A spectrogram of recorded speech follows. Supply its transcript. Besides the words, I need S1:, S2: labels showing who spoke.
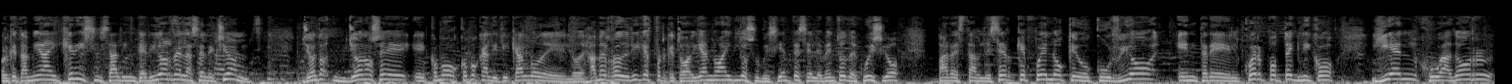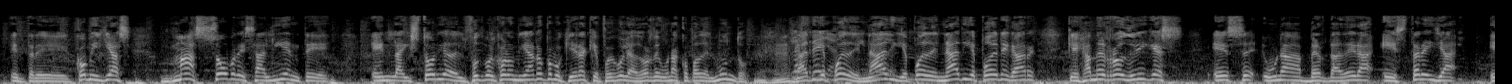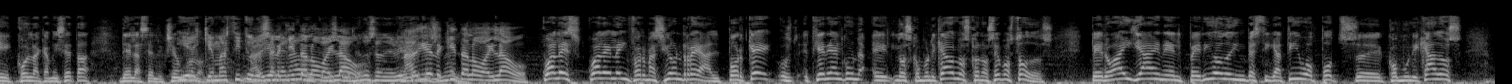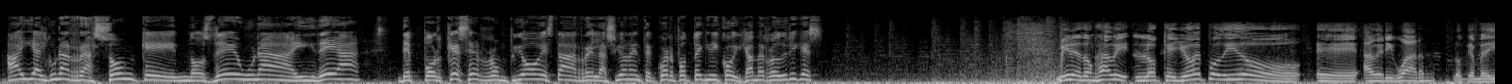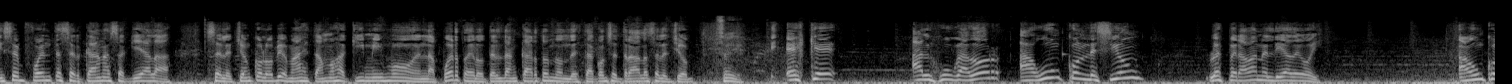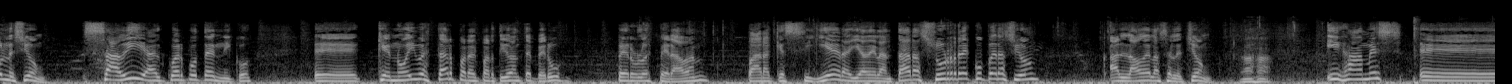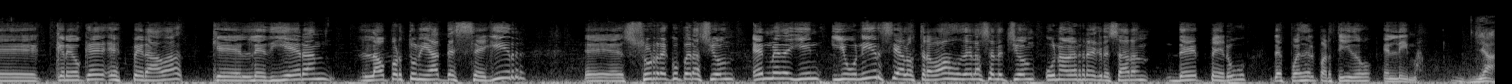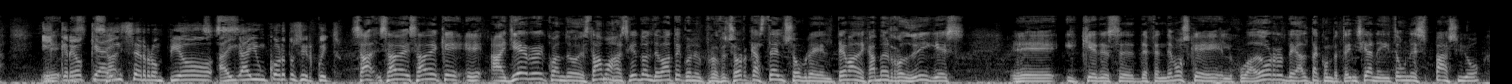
S1: Porque también hay crisis al interior de la selección. Yo no, yo no sé eh, cómo, cómo calificar lo de, lo de James Rodríguez porque todavía no hay los suficientes elementos de juicio para establecer qué fue lo que ocurrió entre el cuerpo técnico y el jugador, entre comillas, más sobresaliente en la historia del fútbol colombiano, como quiera que fue goleador de una Copa del Mundo. Nadie puede, nadie puede, nadie puede negar que James Rodríguez es una verdadera estrella eh, con la camiseta de la selección.
S2: Y el que más títulos
S3: Nadie le quita lo bailado. Nadie le quita lo bailado.
S1: ¿Cuál es, ¿Cuál es la información real? ¿Por qué? ¿Tiene alguna? Eh, los comunicados los conocemos todos, pero hay ya en el periodo investigativo, post eh, comunicados, ¿hay alguna razón que nos dé una idea de por qué se rompió esta relación entre cuerpo técnico y James Rodríguez?
S3: Mire, don Javi, lo que yo he podido eh, averiguar, lo que me dicen fuentes cercanas aquí a la selección Colombia, además estamos aquí mismo en la puerta del Hotel Dan Carton donde está concentrada la selección,
S1: sí.
S3: es que al jugador, aún con lesión, lo esperaban el día de hoy. Aún con lesión. Sabía el cuerpo técnico eh, que no iba a estar para el partido ante Perú, pero lo esperaban para que siguiera y adelantara su recuperación al lado de la selección.
S1: Ajá.
S3: Y James eh, creo que esperaba que le dieran la oportunidad de seguir eh, su recuperación en Medellín y unirse a los trabajos de la selección una vez regresaran de Perú después del partido en Lima.
S1: Ya.
S3: Y
S1: Eh,
S3: creo que ahí se rompió, ahí hay un cortocircuito.
S1: Sa- Sabe, sabe que eh, ayer cuando estábamos haciendo el debate con el profesor Castel sobre el tema de James Rodríguez eh, y quienes eh, defendemos que el jugador de alta competencia necesita un espacio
